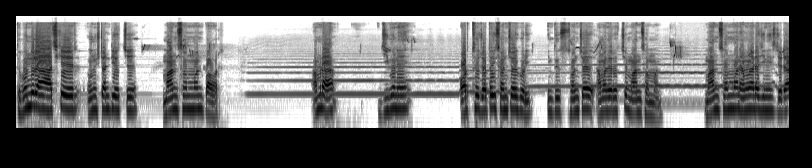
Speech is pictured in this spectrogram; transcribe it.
তো বন্ধুরা আজকের অনুষ্ঠানটি হচ্ছে মান সম্মান পাওয়ার আমরা জীবনে অর্থ যতই সঞ্চয় করি, কিন্তু সঞ্চয় আমাদের হচ্ছে মান সম্মান। মান সম্মান এমন একটা জিনিস যেটা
